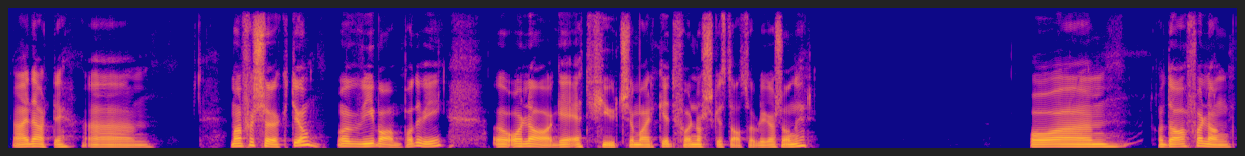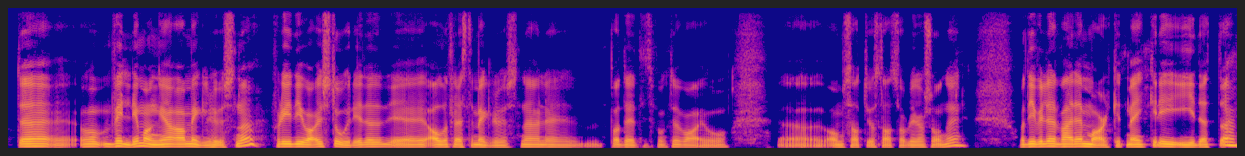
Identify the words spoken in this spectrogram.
Nei, det er artig. Um, man forsøkte jo, og vi var med på det, vi, å, å lage et future-marked for norske statsobligasjoner. Og, og, da forlangte og veldig mange av meglerhusene, fordi de var jo store i det, de aller fleste meglerhusene eller på det tidspunktet var jo øh, omsatte jo statsobligasjoner. Og de ville være marketmaker i, i dette.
